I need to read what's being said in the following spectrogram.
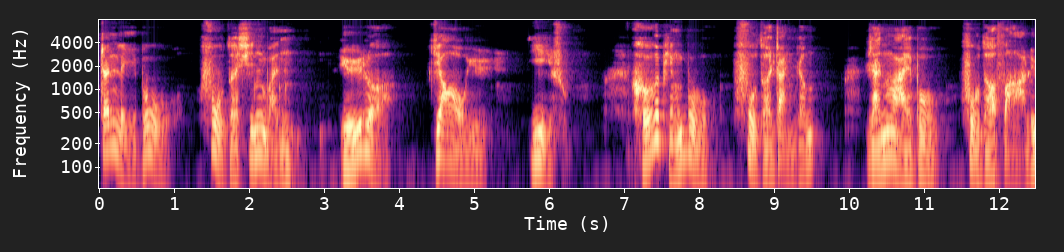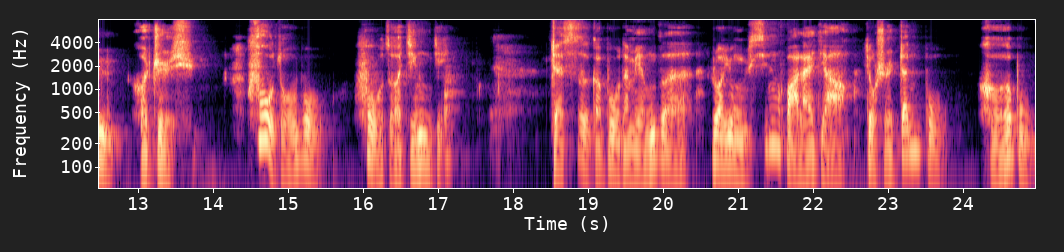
真理部负责新闻、娱乐、教育、艺术；和平部负责战争；仁爱部负责法律和秩序；富足部负责经济。这四个部的名字，若用新话来讲，就是真部、和部、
